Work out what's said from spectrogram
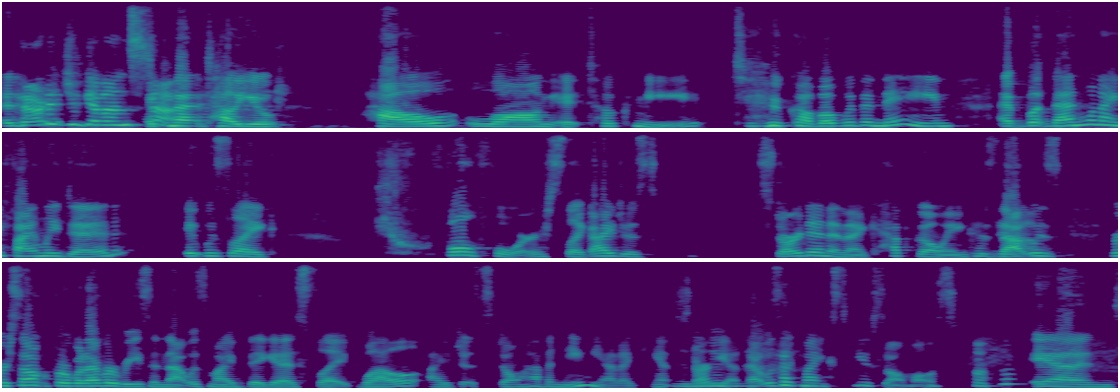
And how did you get unstuck? I unstuck? cannot tell you how long it took me to come up with a name. Uh, But then when I finally did, it was like full force. Like I just started and I kept going because that was for some for whatever reason that was my biggest like well I just don't have a name yet I can't start yet that was like my excuse almost and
